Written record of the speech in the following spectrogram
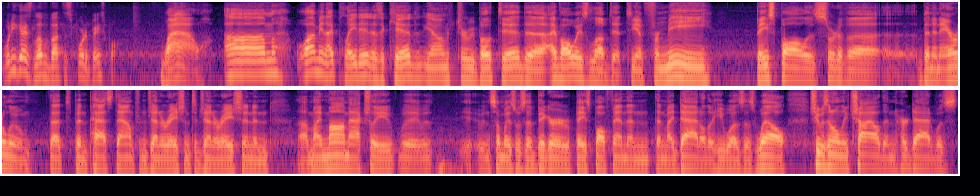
what do you guys love about the sport of baseball? Wow. Um, well, I mean, I played it as a kid. You know, I'm sure we both did. Uh, I've always loved it. You know, for me, baseball is sort of a been an heirloom that's been passed down from generation to generation. And uh, my mom actually, uh, in some ways, was a bigger baseball fan than than my dad, although he was as well. She was an only child, and her dad was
